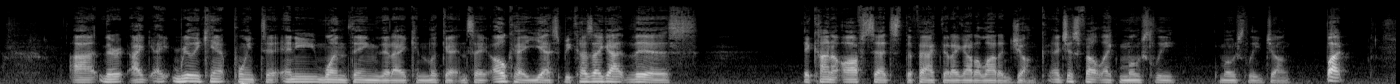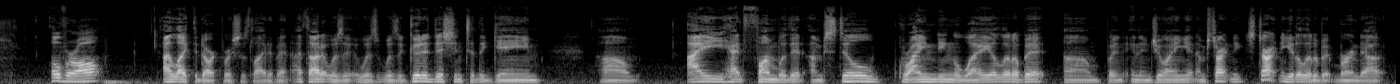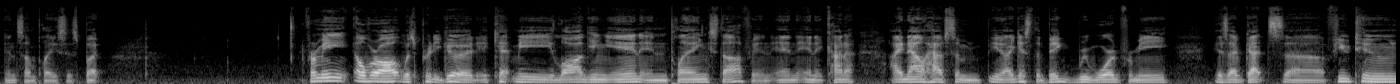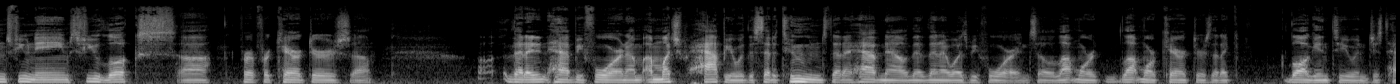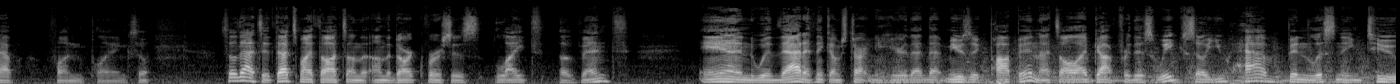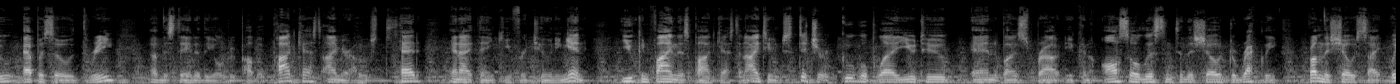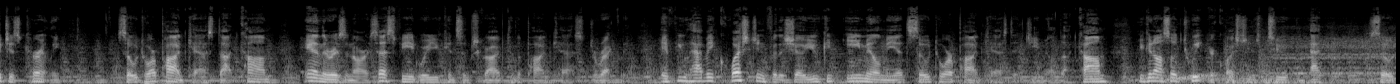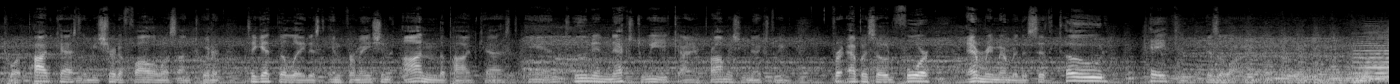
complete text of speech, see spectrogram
uh, there, I, I, really can't point to any one thing that I can look at and say, okay, yes, because I got this, it kind of offsets the fact that I got a lot of junk. It just felt like mostly, mostly junk. But overall, I like the dark versus light event. I thought it was a, it was was a good addition to the game. Um, I had fun with it. I'm still grinding away a little bit, um, but and enjoying it. I'm starting to starting to get a little bit burned out in some places, but for me overall it was pretty good. It kept me logging in and playing stuff, and and and it kind of I now have some you know I guess the big reward for me is I've got a uh, few toons few names, few looks uh, for for characters. Uh, that I didn't have before, and I'm I'm much happier with the set of toons that I have now than, than I was before, and so a lot more lot more characters that I can log into and just have fun playing. So so that's it. That's my thoughts on the on the dark versus light event. And with that, I think I'm starting to hear that that music pop in. That's all I've got for this week. So you have been listening to episode three of the State of the Old Republic podcast. I'm your host Ted, and I thank you for tuning in. You can find this podcast on iTunes, Stitcher, Google Play, YouTube, and Buzzsprout. You can also listen to the show directly from the show site, which is currently sotourpodcast.com, and there is an RSS feed where you can subscribe to the podcast directly. If you have a question for the show, you can email me at sotourpodcast at gmail.com. You can also tweet your questions to at sotourpodcast, and be sure to follow us on Twitter to get the latest information on the podcast. And tune in next week, I promise you next week, for episode four. And remember, the Sith Code take is alive.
